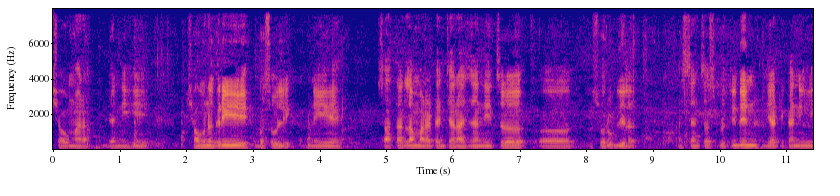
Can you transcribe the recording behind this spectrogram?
शाहू महाराज यांनी ही शाहूनगरी बसवली आणि सातारला मराठ्यांच्या राजधानीचं स्वरूप दिलं आज त्यांचा स्मृतिदिन या ठिकाणी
